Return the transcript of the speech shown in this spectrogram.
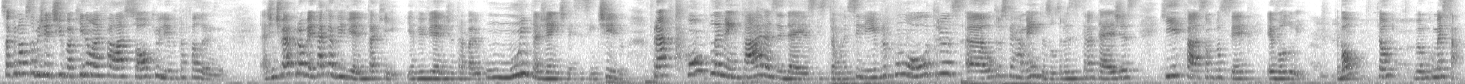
Só que nosso objetivo aqui não é falar só o que o livro está falando. A gente vai aproveitar que a Viviane está aqui e a Viviane já trabalhou com muita gente nesse sentido para complementar as ideias que estão nesse livro com outras, uh, outras ferramentas, outras estratégias que façam você evoluir. Tá bom? Então vamos começar.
